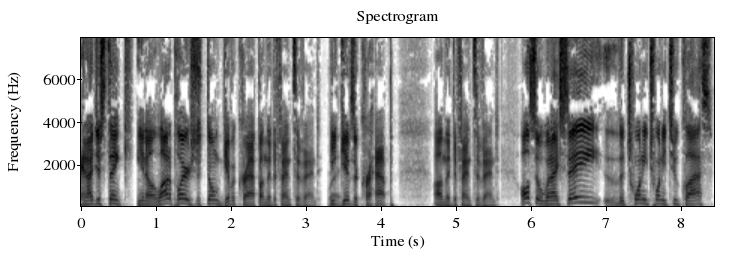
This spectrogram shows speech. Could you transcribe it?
And I just think, you know, a lot of players just don't give a crap on the defensive end. He gives a crap on the defensive end. Also, when I say the 2022 class,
